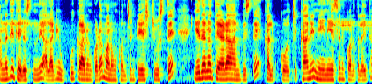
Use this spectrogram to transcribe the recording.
అన్నది తెలుస్తుంది. అలాగే ఉప్పు కారం కూడా మనం కొంచెం టేస్ట్ చూస్తే ఏదైనా తేడా అనిపిస్తే కలుపుకోవచ్చు. కానీ నేను వేసిన కొలతలు అయితే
